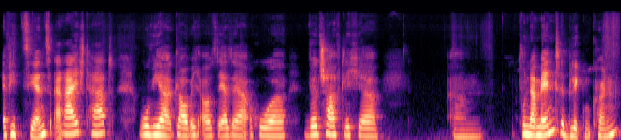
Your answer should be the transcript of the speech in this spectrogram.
Effizienz erreicht hat, wo wir, glaube ich, auch sehr, sehr hohe wirtschaftliche ähm, Fundamente blicken können.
